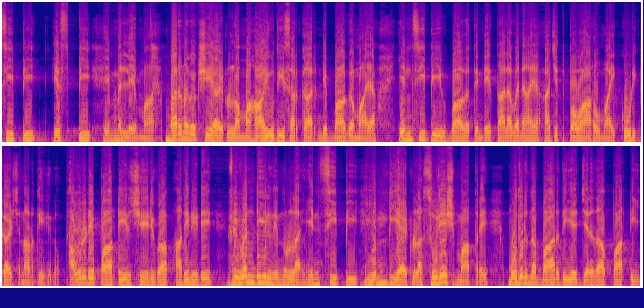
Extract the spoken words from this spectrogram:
C P S P M L എമാർ ഭരണകക്ഷിയായിട്ടുള്ള മഹായുതി സർക്കാരിന്റെ ഭാഗമായ എൻ സി പി വിഭാഗത്തിന്റെ തലവനായ അജിത് പവാറുമായി കൂടിക്കാഴ്ച നടത്തിയിരുന്നു. അവരുടെ പാർട്ടിയിൽ ചേരുക അതിനിടെ ഫിവണ്ടിയിൽ നിന്നുള്ള N C P M P ആയിട്ടുള്ള സുരേഷ് മാത്രേ മുതിർന്ന ഭാരതീയ ജനതാ പാർട്ടി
